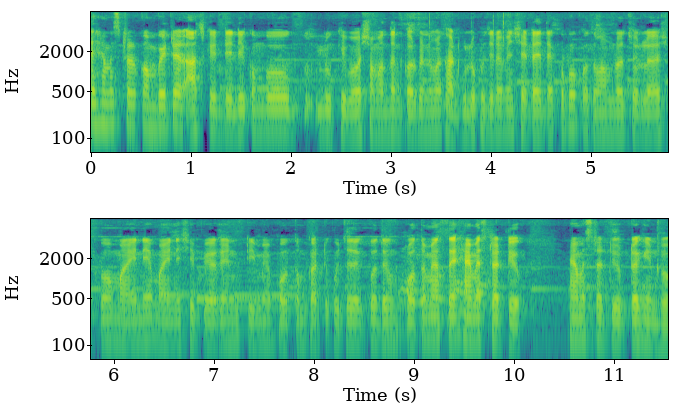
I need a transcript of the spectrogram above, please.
সাথে হ্যামস্টার কম্পিউটার আজকে ডেলি কম্বোগুলো কীভাবে সমাধান করবেন এবং কার্ডগুলো খুঁজে নেবেন সেটাই দেখাবো। প্রথম আমরা চলে আসব মাইনে মাইনে সে পেয়ারেন্ট টিমে প্রথম কার্ডটি খুঁজে দেখব। দেখুন, প্রথমে আছে হ্যামস্টার টিউব হ্যামস্টার টিউবটা কিনবো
